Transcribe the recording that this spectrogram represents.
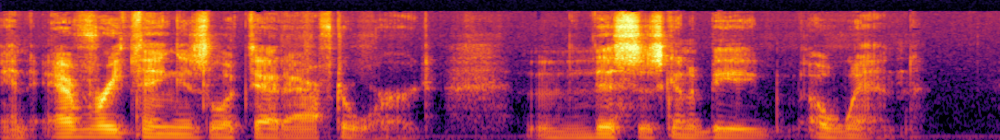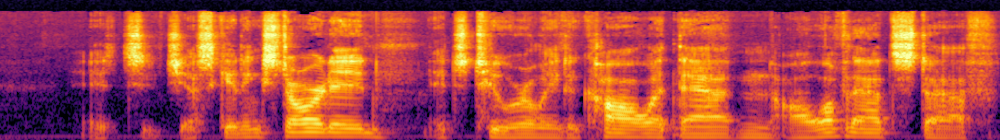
and everything is looked at afterward, this is going to be a win. It's just getting started. It's too early to call it that and all of that stuff.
